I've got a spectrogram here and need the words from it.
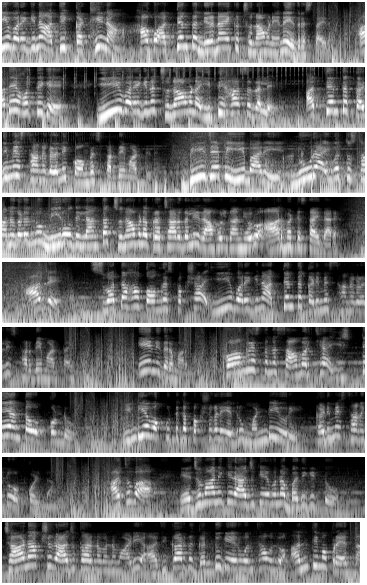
ಈವರೆಗಿನ ಅತಿ ಕಠಿಣ ಹಾಗೂ ಅತ್ಯಂತ ನಿರ್ಣಾಯಕ ಚುನಾವಣೆಯನ್ನು ಎದುರಿಸ್ತಾ ಇದೆ. ಅದೇ ಹೊತ್ತಿಗೆ ಈವರೆಗಿನ ಚುನಾವಣಾ ಇತಿಹಾಸದಲ್ಲೇ ಅತ್ಯಂತ ಕಡಿಮೆ ಸ್ಥಾನಗಳಲ್ಲಿ ಕಾಂಗ್ರೆಸ್ ಸ್ಪರ್ಧೆ ಮಾಡ್ತಿದೆ. ಬಿಜೆಪಿ ಈ ಬಾರಿ ನೂರ ಐವತ್ತು ಸ್ಥಾನಗಳನ್ನು ಮೀರೋದಿಲ್ಲ ಅಂತ ಚುನಾವಣಾ ಪ್ರಚಾರದಲ್ಲಿ ರಾಹುಲ್ ಗಾಂಧಿ ಅವರು ಆರ್ಭಟಿಸ್ತಾ ಇದ್ದಾರೆ. ಆದ್ರೆ ಸ್ವತಃ ಕಾಂಗ್ರೆಸ್ ಪಕ್ಷ ಈವರೆಗಿನ ಅತ್ಯಂತ ಕಡಿಮೆ ಸ್ಥಾನಗಳಲ್ಲಿ ಸ್ಪರ್ಧೆ ಮಾಡ್ತಾ ಇದೆ. ಏನಿದರ ಮರ್ಮ? ಕಾಂಗ್ರೆಸ್ ತನ್ನ ಸಾಮರ್ಥ್ಯ ಇಷ್ಟೇ ಅಂತ ಒಪ್ಕೊಂಡು ಇಂಡಿಯಾ ಒಕ್ಕೂಟದ ಪಕ್ಷಗಳ ಎದುರು ಮಂಡಿಯೂರಿ ಕಡಿಮೆ ಸ್ಥಾನಕ್ಕೆ ಒಪ್ಕೊಳ್ತಾ. ಅಥವಾ ಯಜಮಾನಿಕೆ ರಾಜಕೀಯವನ್ನ ಬದಿಗಿಟ್ಟು ಚಾಣಾಕ್ಷ ರಾಜಕಾರಣವನ್ನ ಮಾಡಿ ಅಧಿಕಾರದ ಗದ್ದುಗೆ ಏರುವಂತಹ ಒಂದು ಅಂತಿಮ ಪ್ರಯತ್ನ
